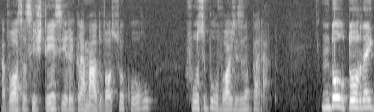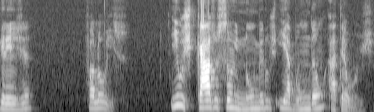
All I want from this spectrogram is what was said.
a vossa assistência e reclamado o vosso socorro, fosse por vós desamparado. Um doutor da igreja falou isso. E os casos são inúmeros e abundam até hoje.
